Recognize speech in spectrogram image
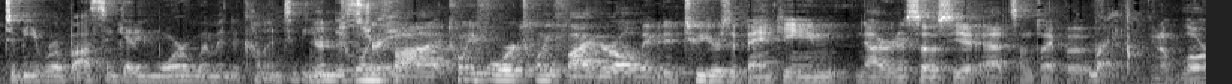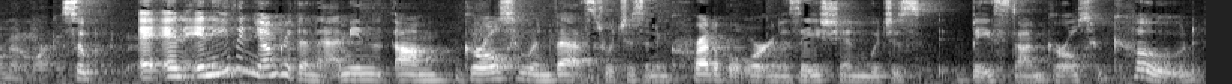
to be robust and getting more women to come into the you're industry. 25, 24, 25 year old, maybe did two years of banking. Now you're an associate at some type of right. you know lower middle market. So and, and even younger than that. I mean, um, Girls Who Invest, which is an incredible organization, which is based on Girls Who Code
